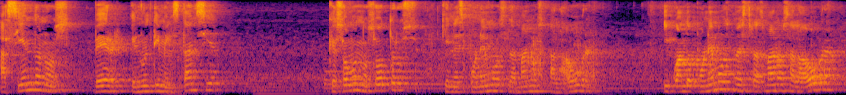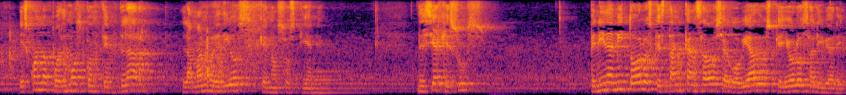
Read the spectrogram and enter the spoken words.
haciéndonos ver en última instancia que somos nosotros quienes ponemos las manos a la obra. Y cuando ponemos nuestras manos a la obra es cuando podemos contemplar la mano de Dios que nos sostiene. Decía Jesús, Venid a mí todos los que están cansados y agobiados, que yo los aliviaré.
